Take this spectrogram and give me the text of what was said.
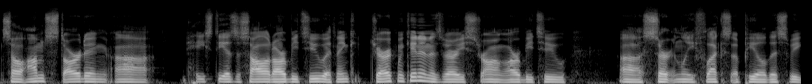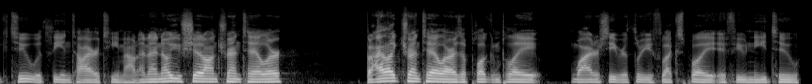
so I'm starting uh, Hasty as a solid RB2. I think Jerick McKinnon is very strong RB2. Uh, certainly flex appeal this week too with the entire team out. And I know you shit on Trent Taylor, but I like Trent Taylor as a plug and play wide receiver three flex play if you need to.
